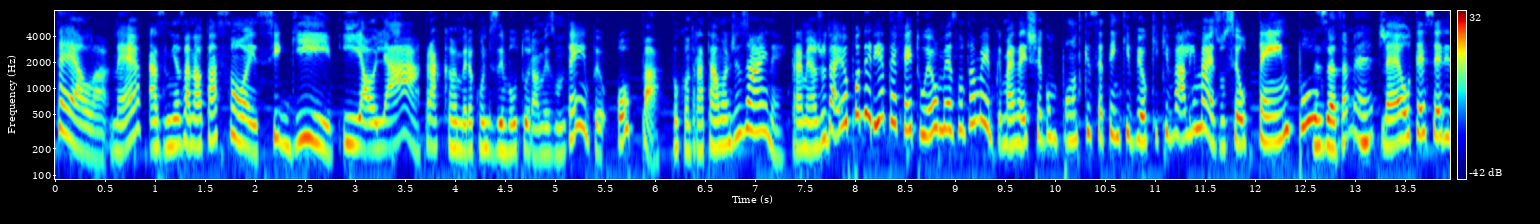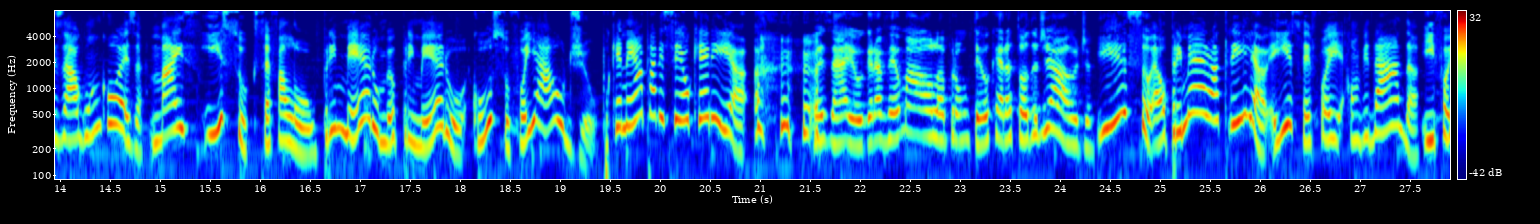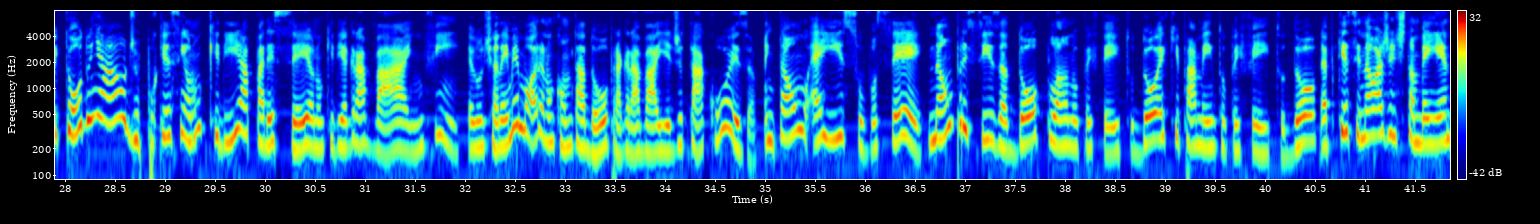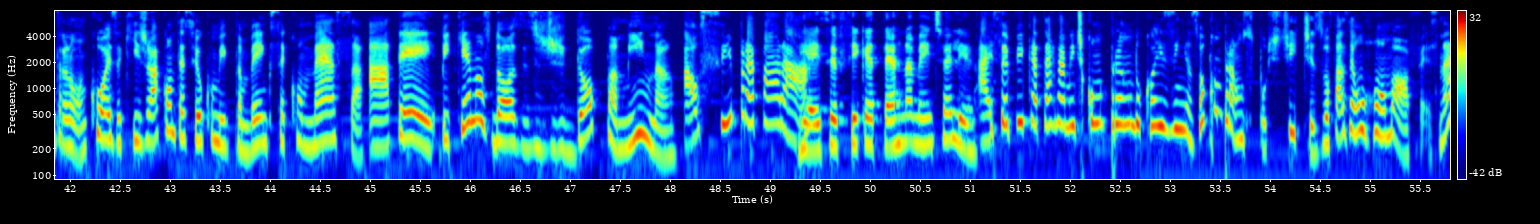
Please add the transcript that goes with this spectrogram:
tela, né, as minhas anotações, seguir e olhar para a câmera com desenvoltura ao mesmo tempo, eu, opa, vou contratar uma designer para me ajudar. Eu poderia ter feito eu mesmo também, porque mas aí chega um ponto que você tem que ver o que, que vale mais, o seu tempo, exatamente, né, ou terceirizar alguma coisa. Mas isso que você falou, o primeiro, o meu primeiro curso foi áudio, porque nem aparecer eu queria. Pois é, eu gravei uma aula para um teu que era todo de áudio. Isso, é o primeiro, a trilha. Isso, você foi convidada. E foi todo em áudio, porque assim, eu não queria aparecer, eu não queria gravar, enfim. Eu não tinha nem memória no computador para gravar e editar a coisa. Então, é isso, você não precisa do plano perfeito, do equipamento perfeito, do. É porque senão a gente também entra numa coisa que já aconteceu comigo também, que você começa a ter pequenas doses de dopamina ao se preparar. E aí você fica eternamente ali. Aí você fica eternamente comprando coisinhas. Vou comprar uns post-its, vou fazer um home office, né?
